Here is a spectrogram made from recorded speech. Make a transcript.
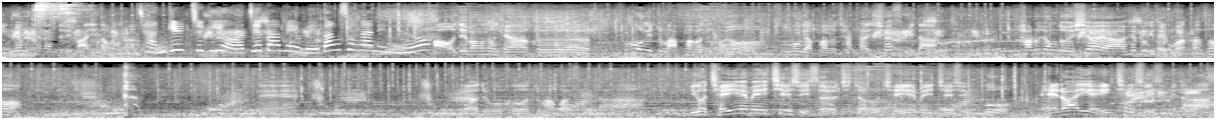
익명 테란들이 많이 나오냐? 장길쭉이 어젯밤에 왜 방송 안 했누? 아 어제 방송 제가 그 손목이 좀 아파가지고요. 손목이 아파서 잠깐 쉬었습니다. 하루 정도 쉬어야 회복이 될 것 같아서. 네. 그래가지고 그거 좀 하고 왔습니다. 이거 JMH일 수 있어요 진짜로. JMH일 수 있고 LIH일 수 있습니다.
